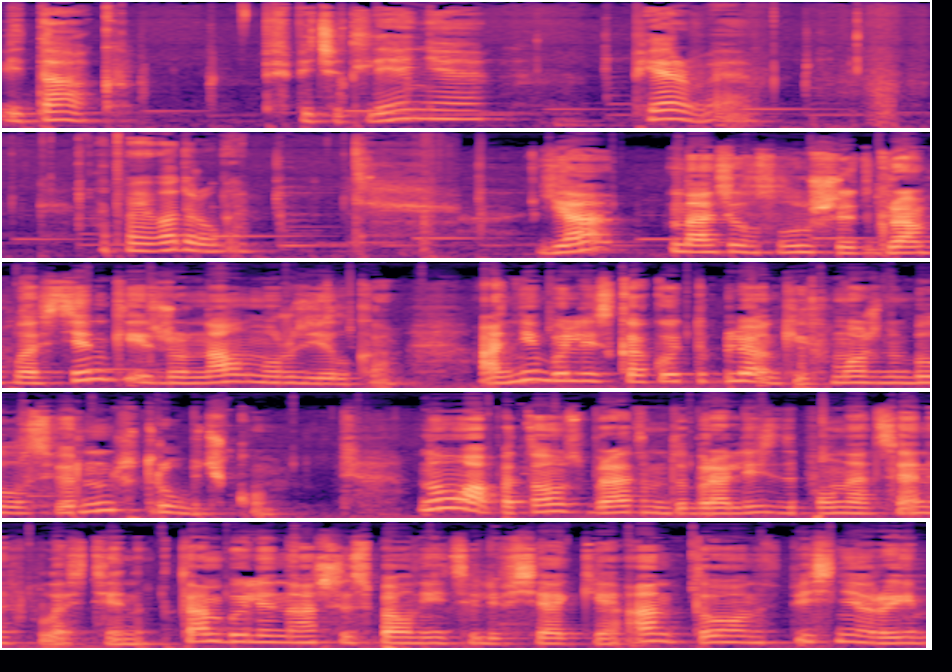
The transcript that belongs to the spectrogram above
Итак, впечатление первое от моего друга. Я начал слушать грамм-пластинки из журнала «Мурзилка». Они были из какой-то пленки, их можно было свернуть в трубочку. Ну, а потом с братом добрались до полноценных пластинок. Там были наши исполнители всякие. Антон, Песняры,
